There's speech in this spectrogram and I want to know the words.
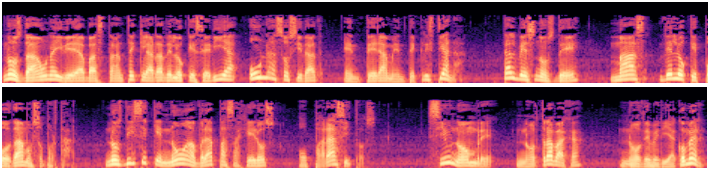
nos da una idea bastante clara de lo que sería una sociedad enteramente cristiana. Tal vez nos dé más de lo que podamos soportar. Nos dice que no habrá pasajeros o parásitos. Si un hombre no trabaja, no debería comer.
